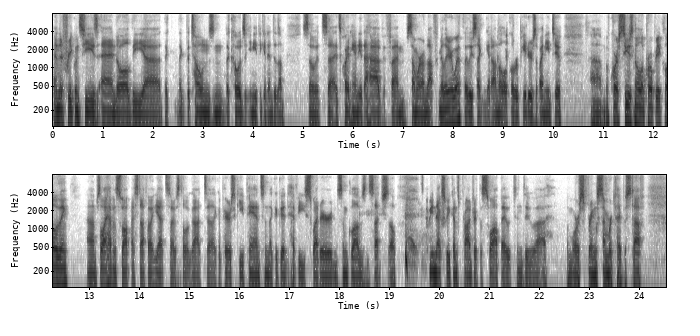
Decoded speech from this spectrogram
and their frequencies and all the, uh, the like the tones and the codes that you need to get into them. So it's uh, it's quite handy to have if I'm somewhere I'm not familiar with. At least I can get on the local repeaters if I need to. Um, of course, seasonal appropriate clothing. Um, so I haven't swapped my stuff out yet. So I've still got uh, like a pair of ski pants and like a good heavy sweater and some gloves and such. So it's gonna be next weekend's project to swap out and do uh, a more spring summer type of stuff.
